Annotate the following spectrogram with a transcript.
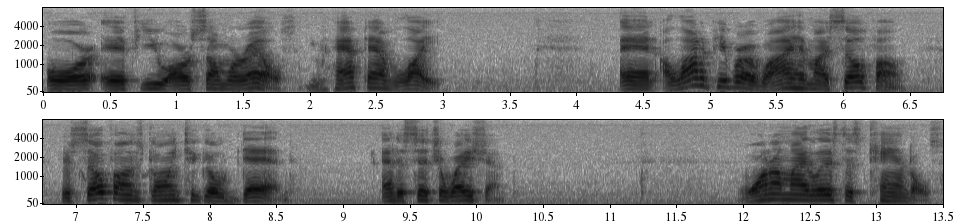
or if you are somewhere else. You have to have light. And a lot of people are, well, I have my cell phone. Your cell phone is going to go dead in a situation. One on my list is candles.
